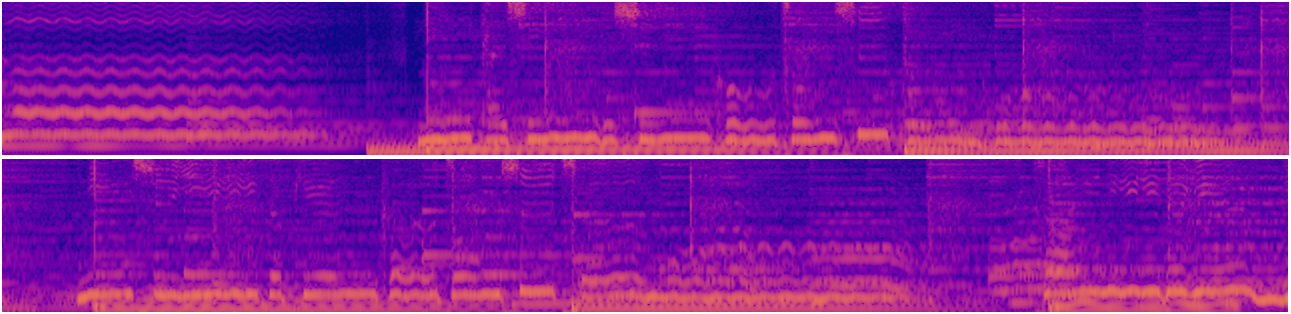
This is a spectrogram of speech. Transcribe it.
乐。你开心的时候总是挥霍，你失意的片刻总是沉默。在你的眼里，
